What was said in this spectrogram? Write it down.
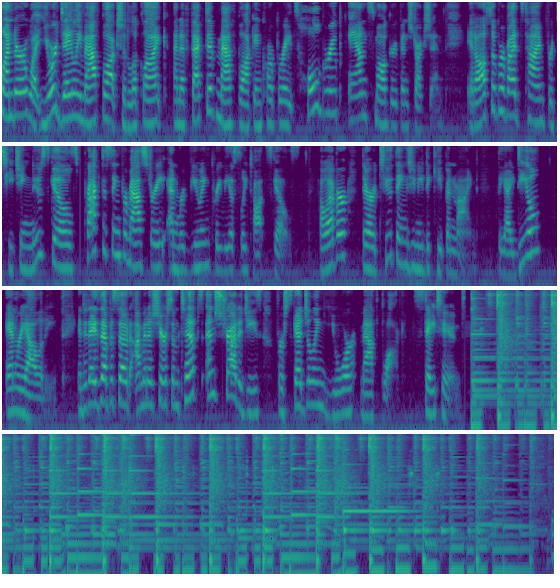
wonder what your daily math block should look like? An effective math block incorporates whole group and small group instruction. It also provides time for teaching new skills, practicing for mastery, and reviewing previously taught skills. However, there are two things you need to keep in mind the ideal and reality. In today's episode, I'm going to share some tips and strategies for scheduling your math block. Stay tuned.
